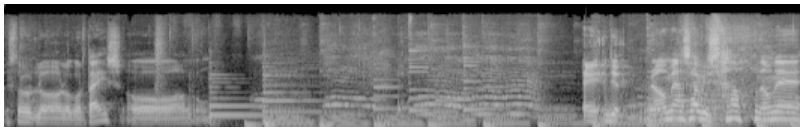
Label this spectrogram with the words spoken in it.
esto lo, lo cortáis o...? Eh, yo- no me has avisado, no me...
